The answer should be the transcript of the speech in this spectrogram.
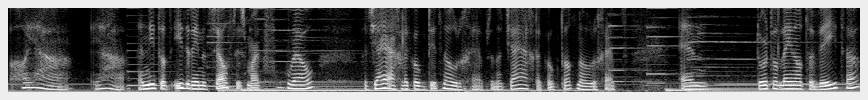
oh ja, ja. En niet dat iedereen hetzelfde is, maar ik voel wel dat jij eigenlijk ook dit nodig hebt en dat jij eigenlijk ook dat nodig hebt. En door het alleen al te weten,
